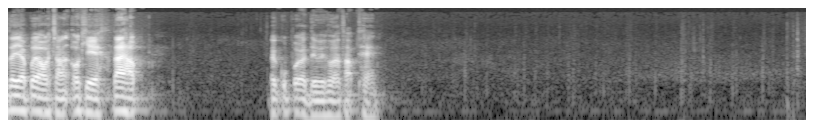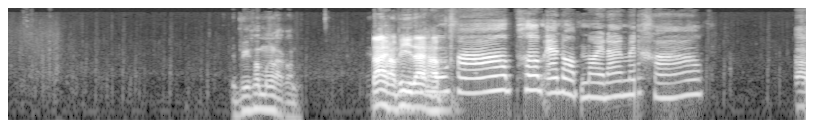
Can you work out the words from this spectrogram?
แต่อย่าเปิดออกจอโอเคได้ครับแล้วกูเปิดเดี๋ยวโทรศัพท์แทนเดี๋ยวพี่เข้าเมืองหลักก่อนได้ครับพี่ได้ครับครับ เพิ่มแอร์ดรอปหน่อยได้ไหมครับ อ่า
